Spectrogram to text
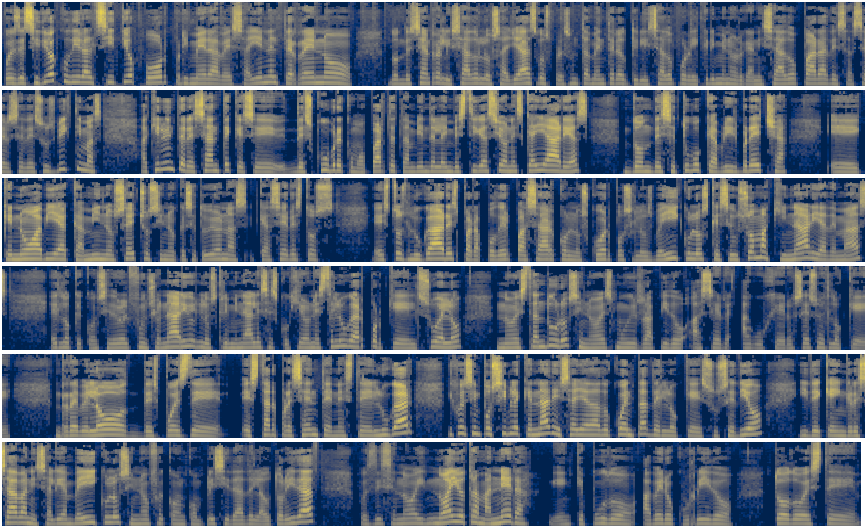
pues decidió acudir al sitio por primera vez. Ahí en el terreno donde se han realizado los hallazgos, presuntamente era utilizado por el crimen organizado para deshacerse de sus víctimas. Aquí lo interesante que se descubre como parte también de la investigación es que hay áreas donde se tuvo que abrir brecha, eh, que no había caminos hechos, sino que se tuvieron que hacer estos, estos lugares para poder pasar con los cuerpos y los vehículos, que se usó maquinaria además, es lo que consideró el funcionario, y los criminales escogieron este lugar porque el suelo no es tan duro, sino es muy rápido hacer agujeros. Eso es lo que reveló después de estar presente en este lugar. Dijo es imposible que nadie se haya dado cuenta de lo que sucedió y de que ingresaban y salían vehículos si no fue con complicidad de la autoridad. Pues dice no hay no hay otra manera en que pudo haber ocurrido todo este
